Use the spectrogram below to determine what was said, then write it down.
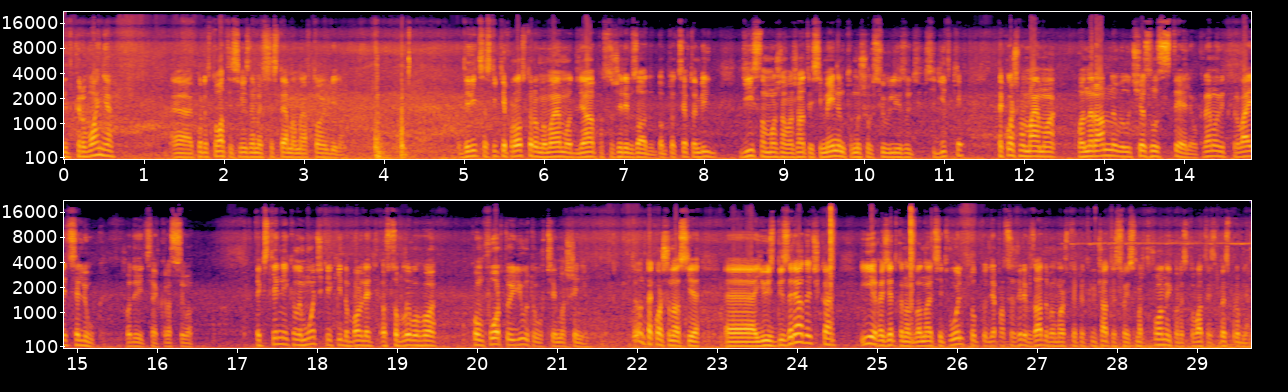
від керування, користуватись різними системами автомобіля. Дивіться, скільки простору ми маємо для пасажирів ззаду. Тобто цей автомобіль дійсно можна вважати сімейним, тому що всі влізуть всі дітки. Також ми маємо панорамну величезну стелю. Окремо відкривається люк. Подивіться, як красиво. Текстильні килимочки, які додають особливого комфорту і юту в цій машині. Також у нас є е, USB-зарядочка і розетка на 12 вольт. Тобто для пасажирів ззаду ви можете підключати свої смартфони і користуватись без проблем.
